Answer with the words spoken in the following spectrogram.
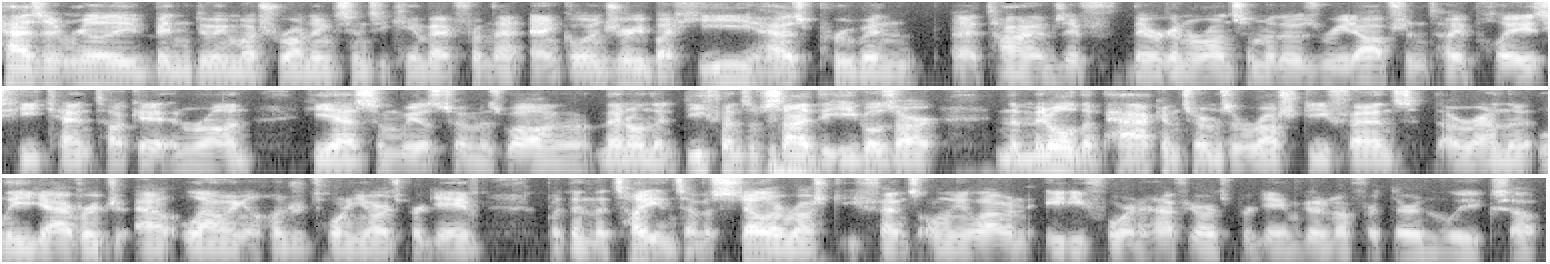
hasn't really been doing much running since he came back from that ankle injury, but he has proven at times if they're going to run some of those read option type plays, he can tuck it and run. He has some wheels to him as well. And then on the defensive side, the Eagles are in the middle of the pack in terms of rush defense, around the league average, allowing 120 yards per game. But then the Titans have a stellar rush defense, only allowing 84 and a half yards per game, good enough for third in the league. So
